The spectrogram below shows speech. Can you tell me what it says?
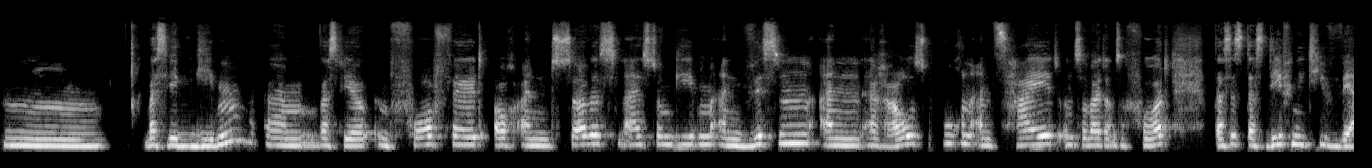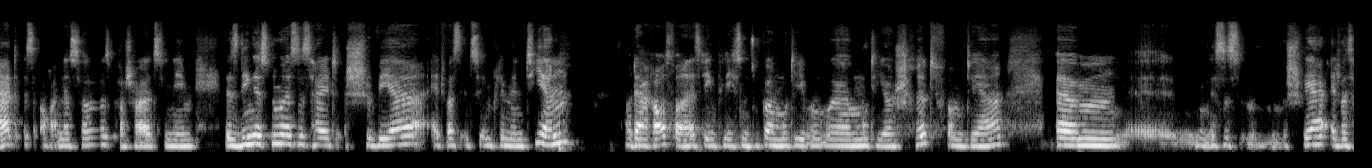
mh, mm, was wir geben, ähm, was wir im Vorfeld auch an Serviceleistung geben, an Wissen, an Rausbuchen, an Zeit und so weiter und so fort, dass es das definitiv wert ist, auch an der Servicepauschale zu nehmen. Das Ding ist nur, es ist halt schwer, etwas zu implementieren oder herausfordern. Deswegen finde ich es ein super äh, mutiger Schritt vom der. Ähm, äh, es ist schwer, etwas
